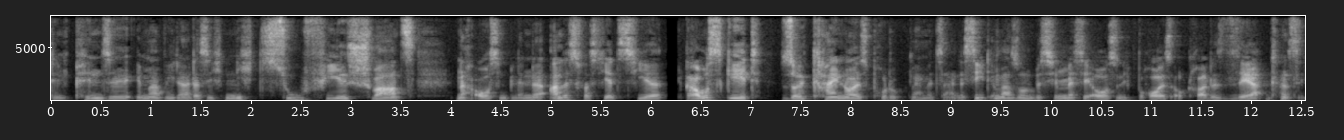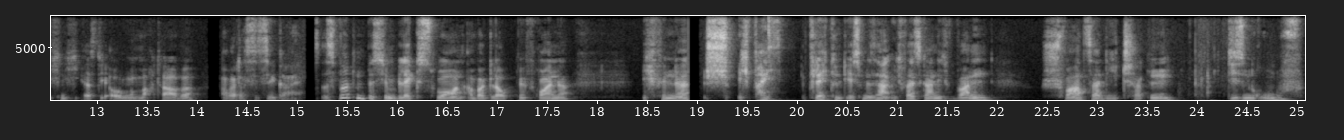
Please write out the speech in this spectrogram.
den Pinsel immer wieder, dass ich nicht zu viel schwarz nach außen blende. Alles, was jetzt hier rausgeht, soll kein neues Produkt mehr mit sein. Es sieht immer so ein bisschen messy aus und ich bereue es auch gerade sehr, dass ich nicht erst die Augen gemacht habe. Aber das ist egal. Es wird ein bisschen Black Swan, aber glaubt mir, Freunde, ich finde, ich weiß, vielleicht könnt ihr es mir sagen, ich weiß gar nicht, wann schwarzer Lidschatten diesen Ruf,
